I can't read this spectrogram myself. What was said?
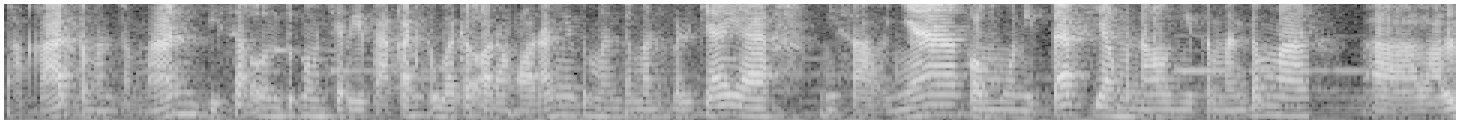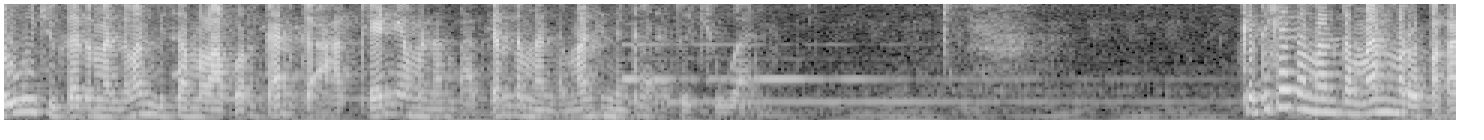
maka teman-teman bisa untuk menceritakan kepada orang-orang yang teman-teman percaya, misalnya komunitas yang menaungi teman-teman. Ah, lalu juga teman-teman bisa melaporkan ke agen yang menempatkan teman-teman di negara tujuan. Ketika teman-teman merupakan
